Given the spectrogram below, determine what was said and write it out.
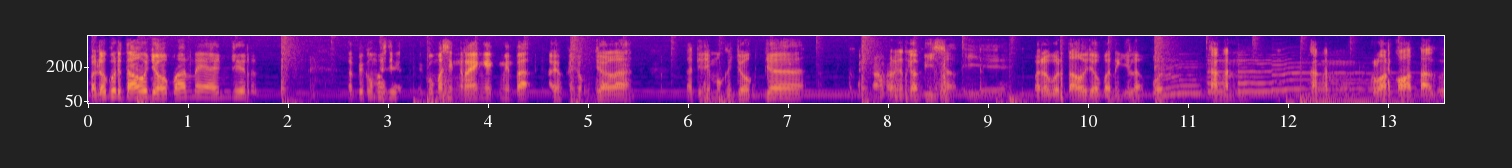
Padahal gue udah tahu jawabannya anjir tapi gue masih gue masih ngerengek minta ayo ke Jogja lah. Tadinya mau ke Jogja. Padahal kan gak bisa. Iya. Padahal gue udah tahu jawabannya gila. Buat kangen kangen keluar kota gue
